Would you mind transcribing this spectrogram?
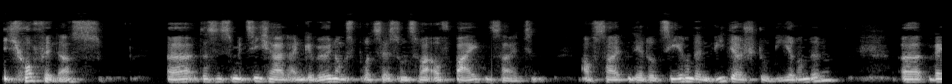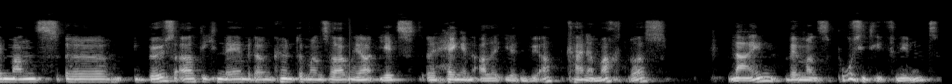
Ich hoffe das. Das ist mit Sicherheit ein Gewöhnungsprozess und zwar auf beiden Seiten auf Seiten der Dozierenden wie der Studierenden. Äh, wenn man es äh, bösartig nähme, dann könnte man sagen, ja, jetzt äh, hängen alle irgendwie ab, keiner macht was. Nein, wenn man es positiv nimmt,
